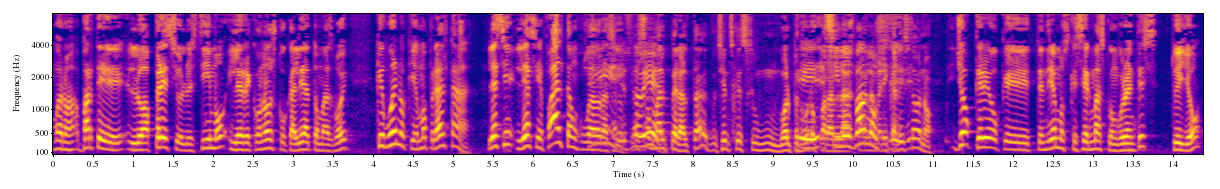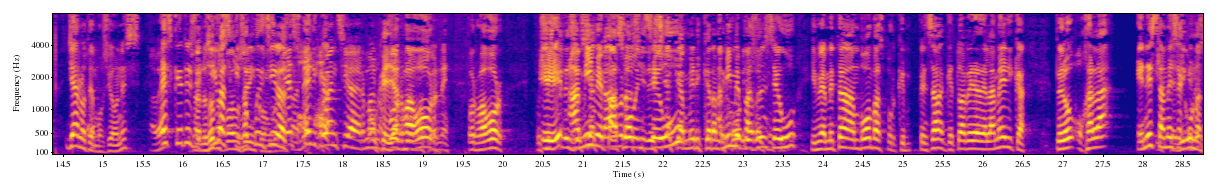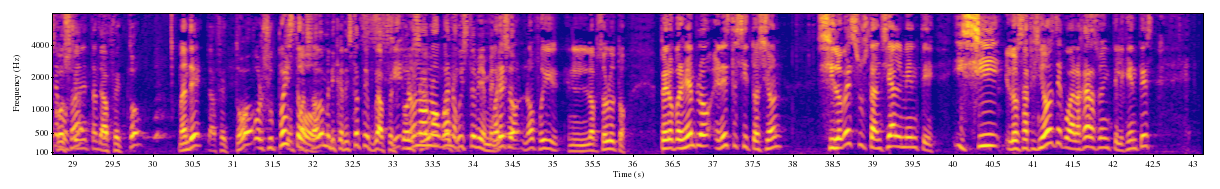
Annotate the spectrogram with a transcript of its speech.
Bueno, aparte lo aprecio, lo estimo y le reconozco calidad a Tomás Boy. Qué bueno que llamó Peralta. Le hace, le hace falta un jugador así. ¿Lo hizo mal Peralta? ¿Sientes que es un golpe duro Eh, para, si la- nos para el vamos, americanista eh, o no? Yo creo que tendríamos que ser más congruentes, tú y yo. Ya no te emociones. Es que eres O sea, de Chivas y podemos no puedes ir a Es América. hermano. Ok, ya por no me favor, por favor. Pues es que Eh, a mí me pasó en era a mí me pasó en CU y me aventaban bombas porque pensaban que todavía era del América. Pero ojalá en esta mesa digo que una no se cosa, ¿te tanto. afectó? ¿Mandé? ¿Te afectó? Por supuesto. ¿Tu pasado americanista te afectó Sí, no, no, no, bueno. fuiste bienvenido? Por eso no fui en lo absoluto. Pero, por ejemplo, en esta situación, si lo ves sustancialmente y si los aficionados de Guadalajara son inteligentes,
